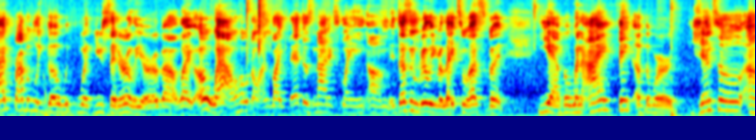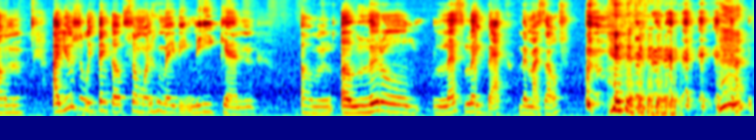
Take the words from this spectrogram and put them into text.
I'd probably go with what you said earlier about like, oh wow, hold on, like that does not explain. Um, it doesn't really relate to us, but yeah. But when I think of the word gentle, um, I usually think of someone who may be meek and um, a little less laid back than myself.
